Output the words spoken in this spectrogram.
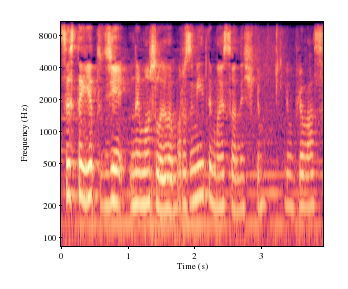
Це стає тоді неможливим. Розумієте, мої сонечки? Люблю вас.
